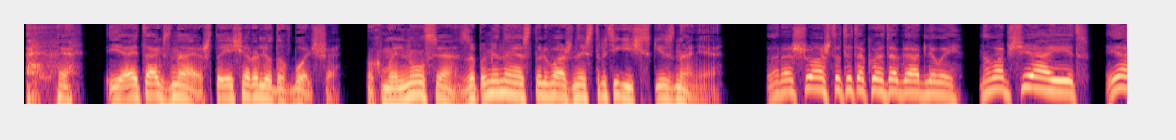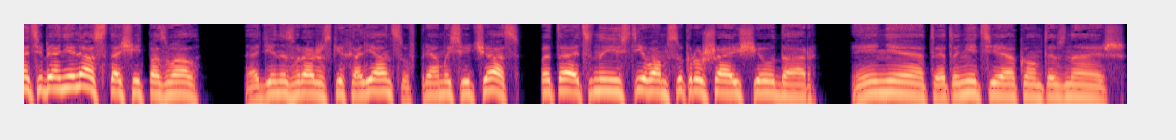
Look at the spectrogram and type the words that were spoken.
Я и так знаю, что ящеролюдов больше. Ухмыльнулся, запоминая столь важные стратегические знания. «Хорошо, что ты такой догадливый. Но вообще, Аид, я тебя не ляс тащить позвал. Один из вражеских альянсов прямо сейчас пытается нанести вам сокрушающий удар. И нет, это не те, о ком ты знаешь.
